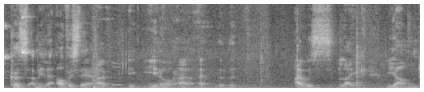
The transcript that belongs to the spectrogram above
because I mean obviously I've you know uh, uh, I was like young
